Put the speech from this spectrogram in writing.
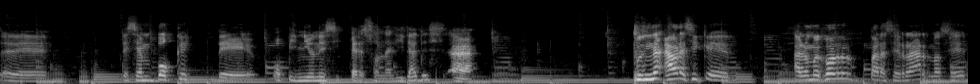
eh, desemboque de opiniones y personalidades. Ah, pues ahora sí que a lo mejor para cerrar, no sé.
